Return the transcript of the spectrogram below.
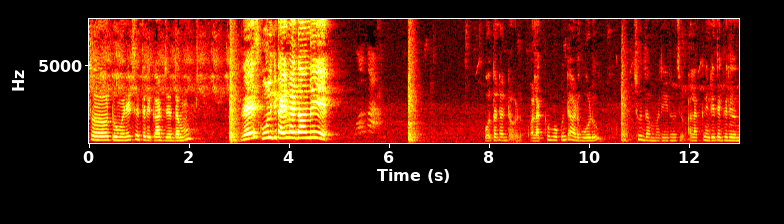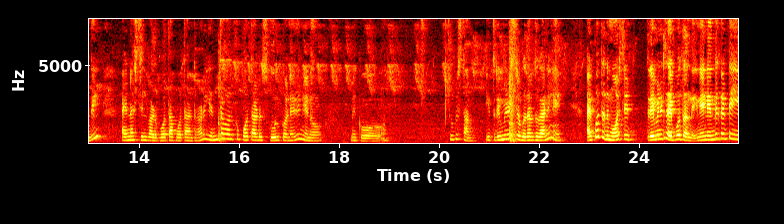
సో టూ మినిట్స్ అయితే రికార్డ్ చేద్దాము. రే స్కూల్కి టైం అవుతా ఉంది. పోతాడంట వాడు. వాళ్ళ అక్క పోకుంటే ఆడు పోడు. చూద్దాం మరి ఈరోజు. వాళ్ళ అక్క ఇంటి దగ్గరే ఉంది. అయినా స్టిల్ వాడు పోతా పోతా అంటున్నాడు. ఎంతవరకు పోతాడు స్కూల్కి అనేది నేను మీకు చూపిస్తాను. ఈ త్రీ మినిట్స్లో కుదరదు కానీ అయిపోతుంది మోస్ట్లీ త్రీ మినిట్స్ అయిపోతుంది. నేను ఎందుకంటే ఈ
